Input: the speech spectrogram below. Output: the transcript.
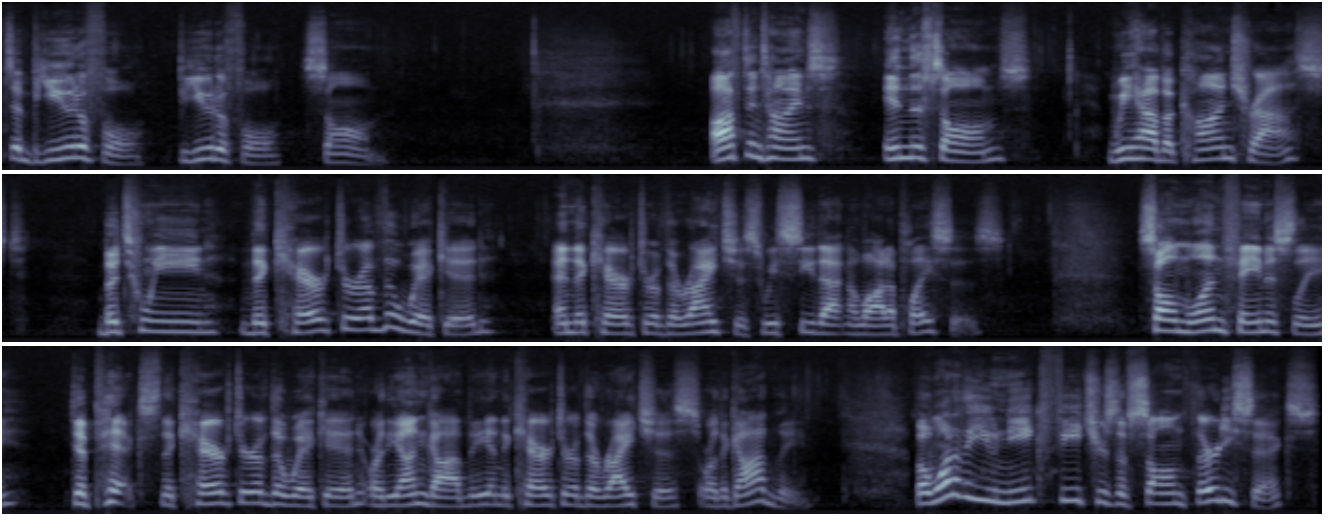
It's a beautiful, beautiful psalm. Oftentimes in the Psalms, we have a contrast between the character of the wicked and the character of the righteous. We see that in a lot of places. Psalm 1 famously depicts the character of the wicked or the ungodly and the character of the righteous or the godly. But one of the unique features of Psalm 36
